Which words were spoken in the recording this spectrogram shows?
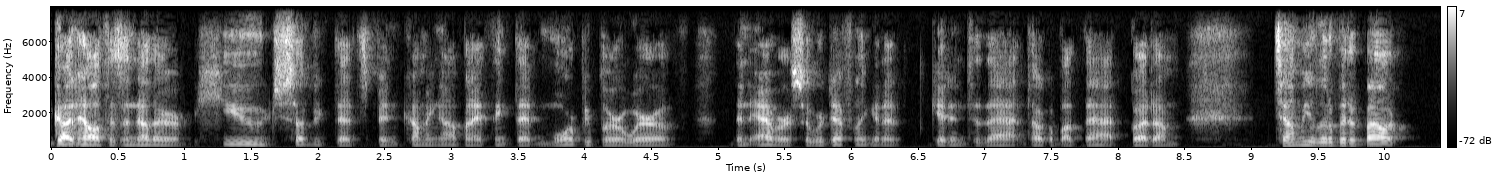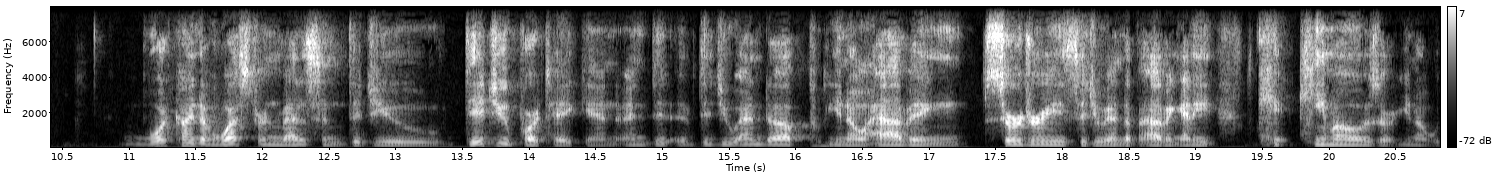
gut health is another huge subject that's been coming up, and I think that more people are aware of than ever. So we're definitely going to get into that and talk about that. But um, tell me a little bit about what kind of Western medicine did you did you partake in, and did, did you end up you know having surgeries? Did you end up having any chemos, or you know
